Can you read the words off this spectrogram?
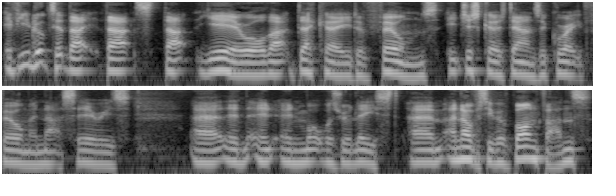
if you looked at that that that year or that decade of films, it just goes down as a great film in that series, uh, in, in, in what was released. Um, and obviously for Bond fans,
